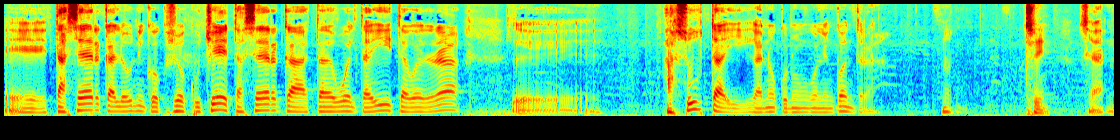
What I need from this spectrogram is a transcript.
eh, está cerca, lo único que yo escuché, está cerca, está de vuelta ahí, está bla, eh, asusta y ganó con un gol en contra. No, Sí. o sea, no-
